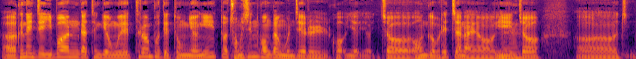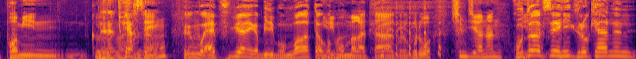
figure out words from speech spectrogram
어, 근데 이제 이번 같은 경우에 트럼프 대통령이 또 정신건강 문제를 거- 저 언급을 했잖아요. 네. 이 저, 어, 범인 그 네, 퇴학생 맞습니다. 그리고 뭐 FBI가 미리 못 막았다고 미리 막. 못 막았다. 그리고 그리고 심지어는 고등학생이 그렇게 하는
